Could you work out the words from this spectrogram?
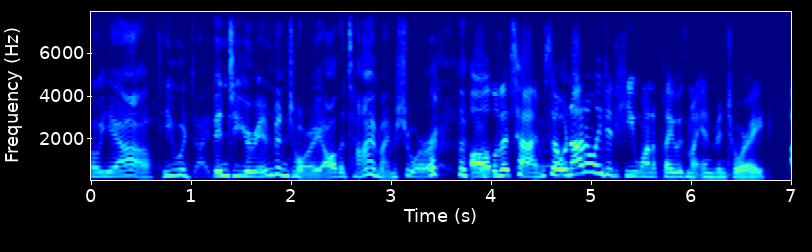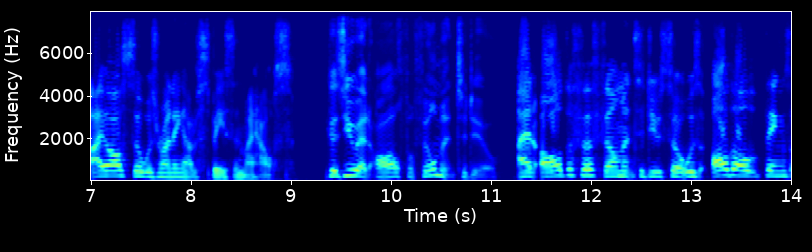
Oh, yeah. He would dive into your inventory all the time, I'm sure. all the time. So not only did he want to play with my inventory, I also was running out of space in my house. Because you had all fulfillment to do. I had all the fulfillment to do. So it was all the things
